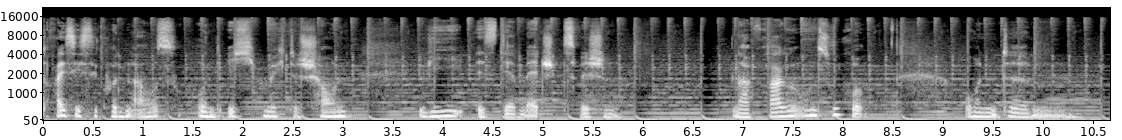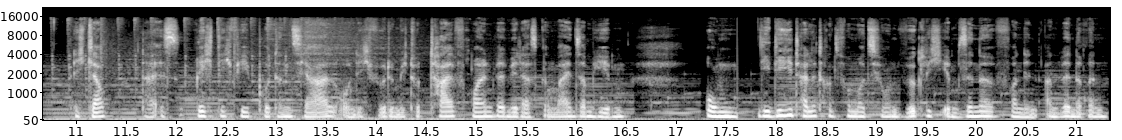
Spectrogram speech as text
30 Sekunden aus und ich möchte schauen, wie ist der Match zwischen Nachfrage und Suche. Und ähm, ich glaube, da ist richtig viel Potenzial und ich würde mich total freuen, wenn wir das gemeinsam heben, um die digitale Transformation wirklich im Sinne von den Anwenderinnen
